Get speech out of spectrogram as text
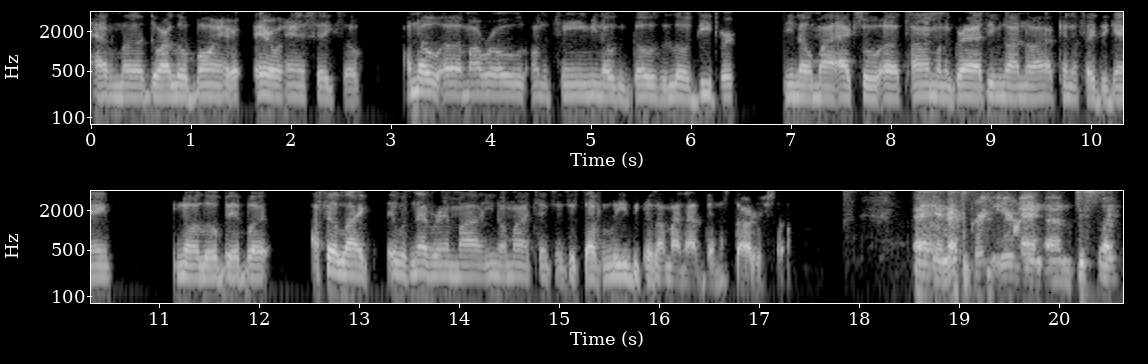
have him uh, do our little bow and arrow handshake. So I know uh, my role on the team, you know, goes a little deeper. You know, my actual uh, time on the grass, even though I know I can affect the game, you know, a little bit. But I feel like it was never in my, you know, my intentions just to up and leave because I might not have been a starter. So. And that's great to hear, man. Um, just like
